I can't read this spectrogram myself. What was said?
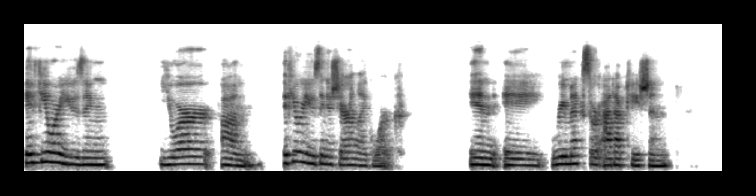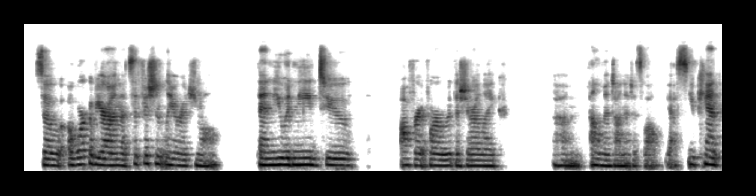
if you are using your, um, if you are using a share alike work in a remix or adaptation, so a work of your own that's sufficiently original, then you would need to offer it forward with a share alike um, element on it as well. Yes, you can't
